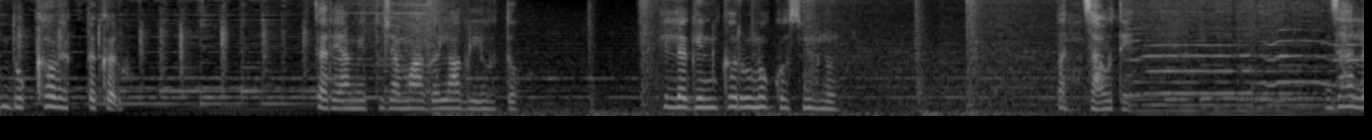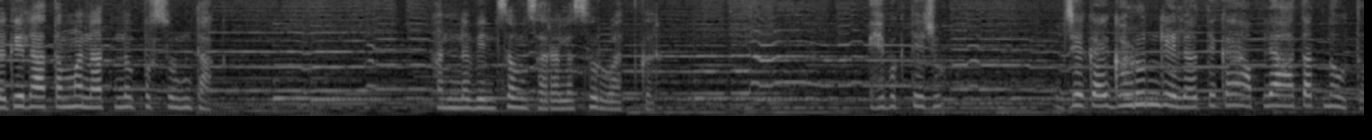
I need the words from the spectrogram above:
दुःख व्यक्त करू? तरी आम्ही तुझ्या मागं लागलो होतो. हे लगीन करू नकोस म्हणून. पण जाऊ दे. झालं गेलं आता मनात न पुसून टाक. आणि नवीन संसाराला सुरुवात कर. हे बघ तेजू जे काय घडून गेलं ते काय आपल्या हातात नव्हतं.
